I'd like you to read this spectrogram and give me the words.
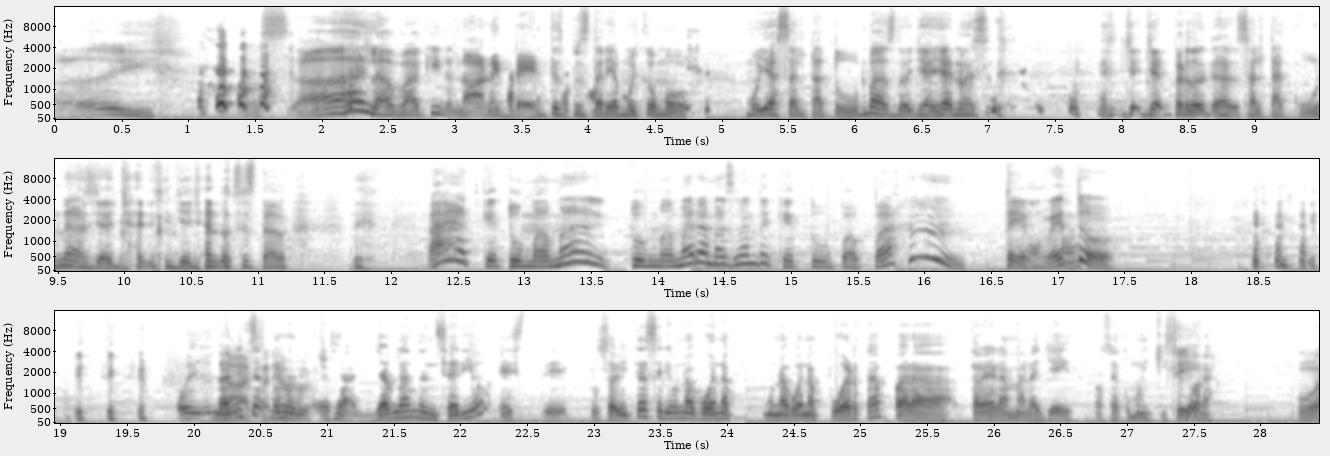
Ay. Pues, ah, la máquina. No, no inventes, pues estaría muy como. Muy a saltatumbas, ¿no? Ya, ya no es. ya- ya- perdón, saltacunas, ya, ya, ya, ya no se está. Ah, que tu mamá. Tu mamá era más grande que tu papá. Hmm, te Ajá. reto. Oye, la No, neta, estaría bueno, mucho. o sea, ya hablando en serio, este, pues ahorita sería una buena, una buena puerta para traer a Mara Jade, o sea, como inquisidora. O,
